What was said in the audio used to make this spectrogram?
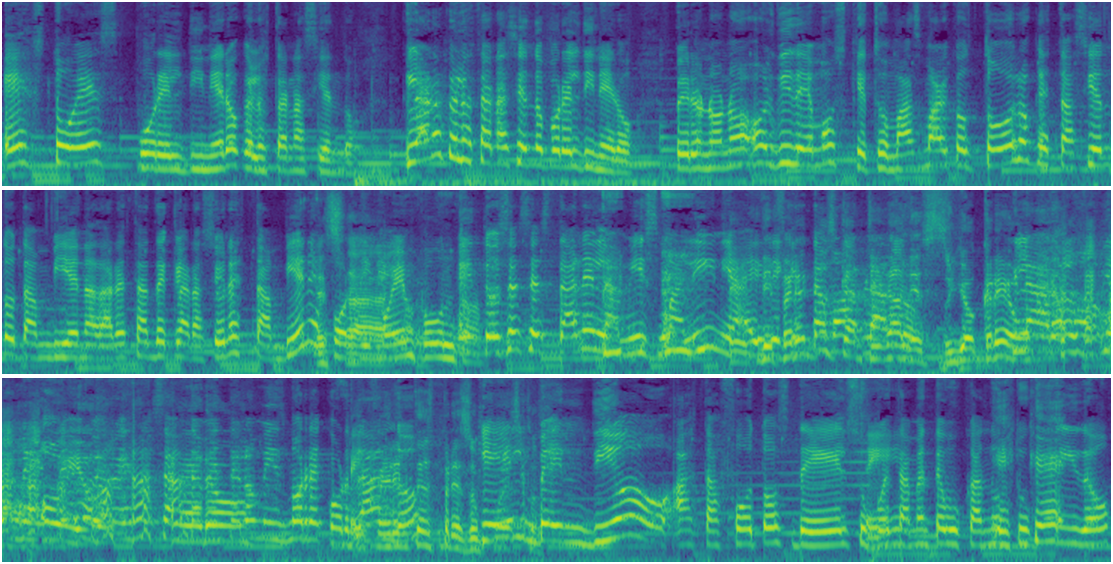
esto es por el dinero que lo están haciendo. Claro que lo están haciendo por el dinero, pero no nos olvidemos que Tomás Markle, todo lo que está haciendo también a dar estas declaraciones, también es por dinero. Buen punto. Entonces están en la misma línea. ¿Y de qué Diferentes hablando? cantidades, yo creo. Claro, obviamente, Obvio. pero es exactamente lo mismo recordando que él vendió hasta fotos de él supuestamente buscando un tuxido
